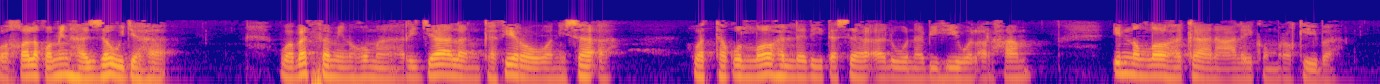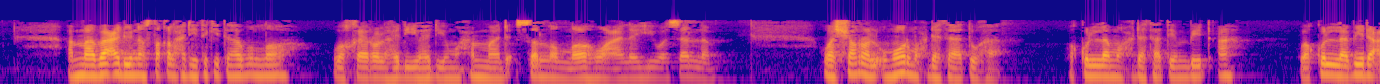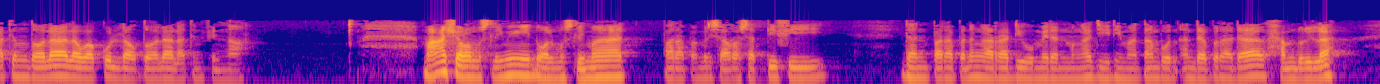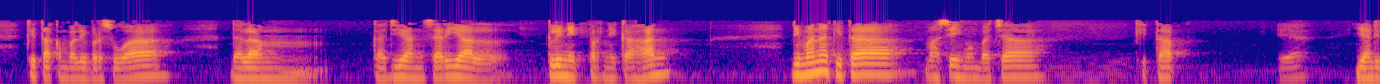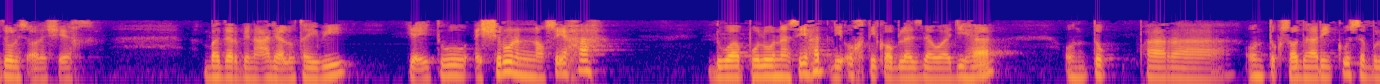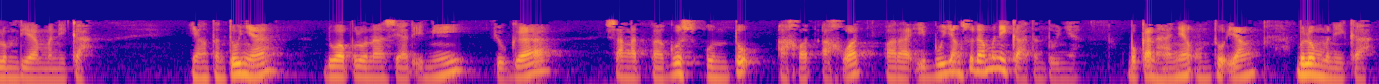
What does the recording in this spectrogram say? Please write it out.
وخلق منها زوجها وبث منهما رجالا كثيرا ونساء واتقوا الله الذي تساءلون به والأرحام. إن الله كان عليكم رقيبا. أما بعد نستقل الحديث كتاب الله وخير الهدي هدي محمد صلى الله عليه وسلم. وشر الأمور محدثاتها وكل محدثة بدعة Wa kulla bid'atin dalala wa kulla dalalatin finnar. Ma'asyarul muslimin wal muslimat, para pemirsa Rosat TV, dan para pendengar radio Medan Mengaji di Matambun Anda berada, Alhamdulillah, kita kembali bersua dalam kajian serial klinik pernikahan, di mana kita masih membaca kitab ya, yang ditulis oleh Syekh Badar bin Ali Al-Utaibi yaitu Ishrun Nasihah 20 nasihat di ukhti qabla zawajiha untuk para untuk saudariku sebelum dia menikah. Yang tentunya 20 nasihat ini juga sangat bagus untuk akhwat-akhwat para ibu yang sudah menikah tentunya. Bukan hanya untuk yang belum menikah.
